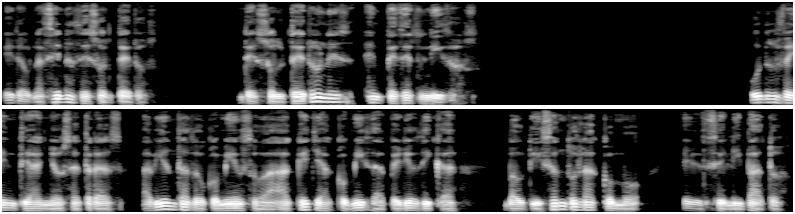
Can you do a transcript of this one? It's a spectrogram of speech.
Era una cena de solteros, de solterones empedernidos. Unos veinte años atrás habían dado comienzo a aquella comida periódica bautizándola como el celibato.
